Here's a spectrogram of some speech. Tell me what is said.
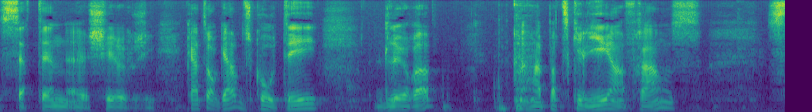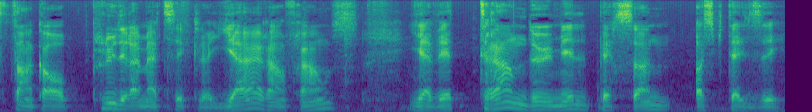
certaines euh, chirurgies. Quand on regarde du côté de l'Europe, en particulier en France, c'est encore plus dramatique. Hier, en France, il y avait 32 000 personnes hospitalisées.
